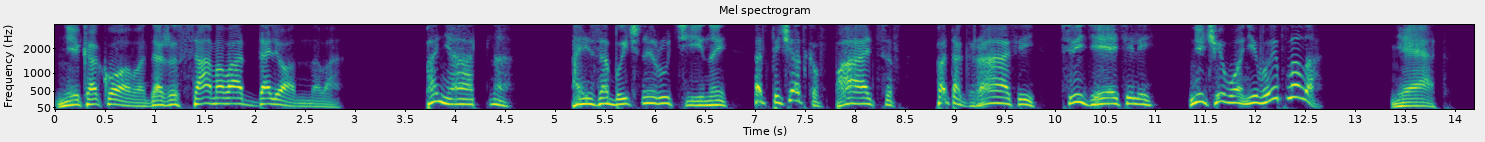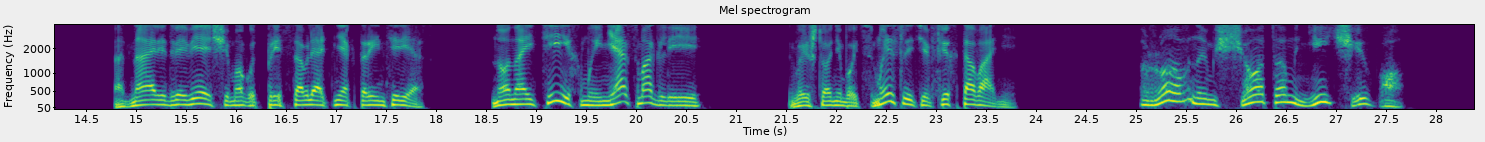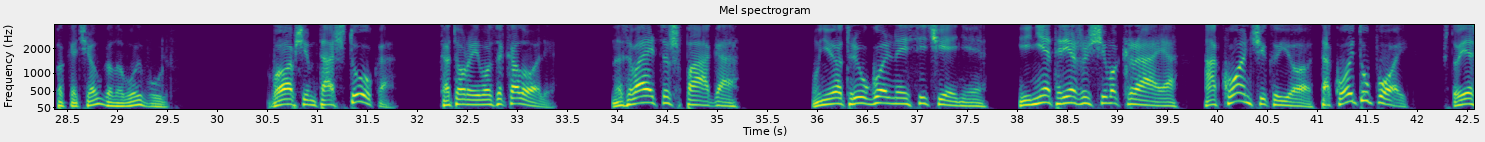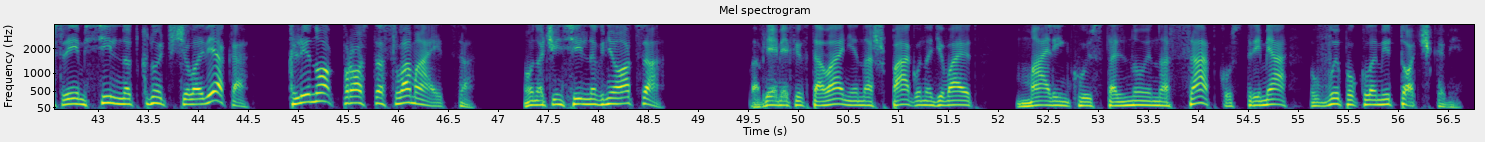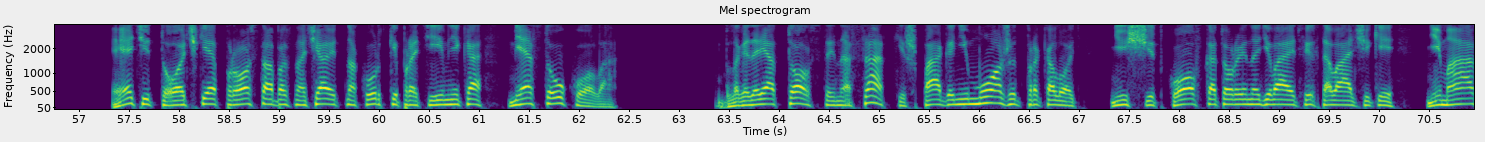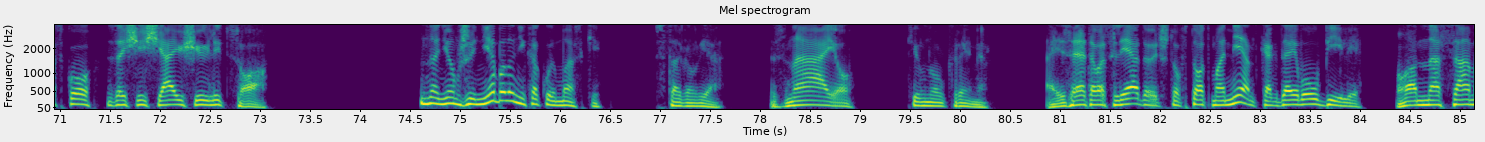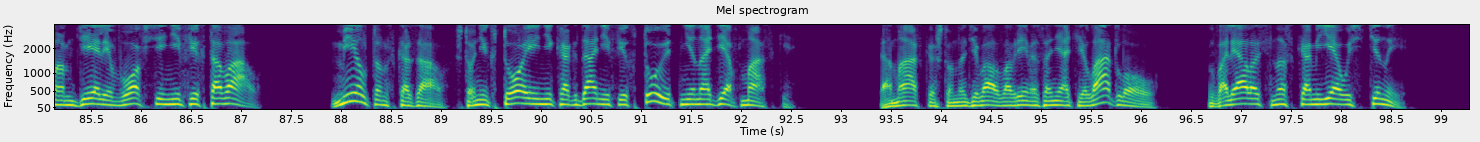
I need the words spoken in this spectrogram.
Никакого, даже самого отдаленного. Понятно. А из обычной рутины, отпечатков пальцев, фотографий, свидетелей, ничего не выплыло? Нет. Одна или две вещи могут представлять некоторый интерес. Но найти их мы не смогли. Вы что-нибудь смыслите в фехтовании? Ровным счетом ничего, покачал головой Вульф. В общем, та штука, которой его закололи, называется шпага. У нее треугольное сечение, и нет режущего края, а кончик ее такой тупой, что если им сильно ткнуть в человека, клинок просто сломается. Он очень сильно гнется. Во время фехтования на шпагу надевают маленькую стальную насадку с тремя выпуклыми точками. Эти точки просто обозначают на куртке противника место укола. Благодаря толстой насадке шпага не может проколоть ни щитков, которые надевают фехтовальщики, ни маску, защищающую лицо. «На нем же не было никакой маски», — вставил я. «Знаю», — кивнул Кремер. «А из этого следует, что в тот момент, когда его убили, он на самом деле вовсе не фехтовал. Милтон сказал, что никто и никогда не фехтует, не надев маски. Та маска, что надевал во время занятий Ладлоу, валялась на скамье у стены.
